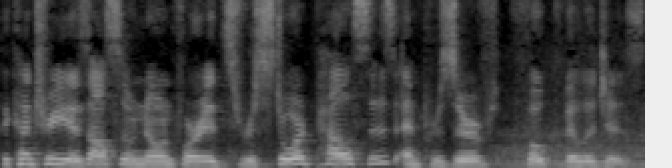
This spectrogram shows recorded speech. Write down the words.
The country is also known for its restored palaces and preserved folk villages.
